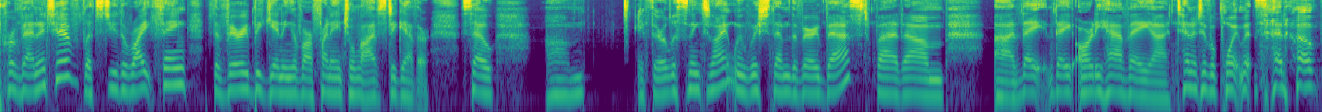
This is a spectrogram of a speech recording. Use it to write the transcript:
preventative. Let's do the right thing at the very beginning of our financial lives together. So, um, if they're listening tonight, we wish them the very best. But um, uh, they they already have a uh, tentative appointment set up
